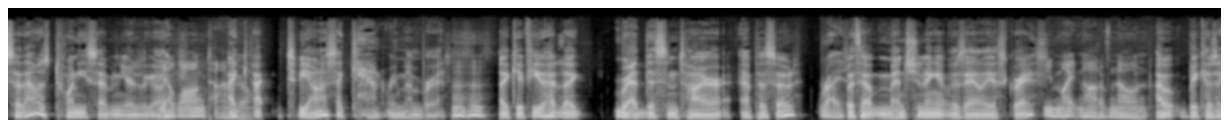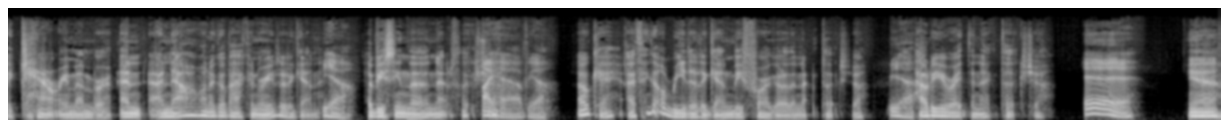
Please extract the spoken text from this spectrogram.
so that was 27 years ago. yeah, a long time I, ago. I, to be honest, I can't remember it. hmm Like if you had like read this entire episode Right. without mentioning it was Alias Grace, you might not have known. I, because I can't remember, and, and now I want to go back and read it again. Yeah, Have you seen the Netflix show? I have. Yeah. Okay, I think I'll read it again before I go to the Netflix show. Yeah. How do you rate the Netflix show? Eh. Yeah,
